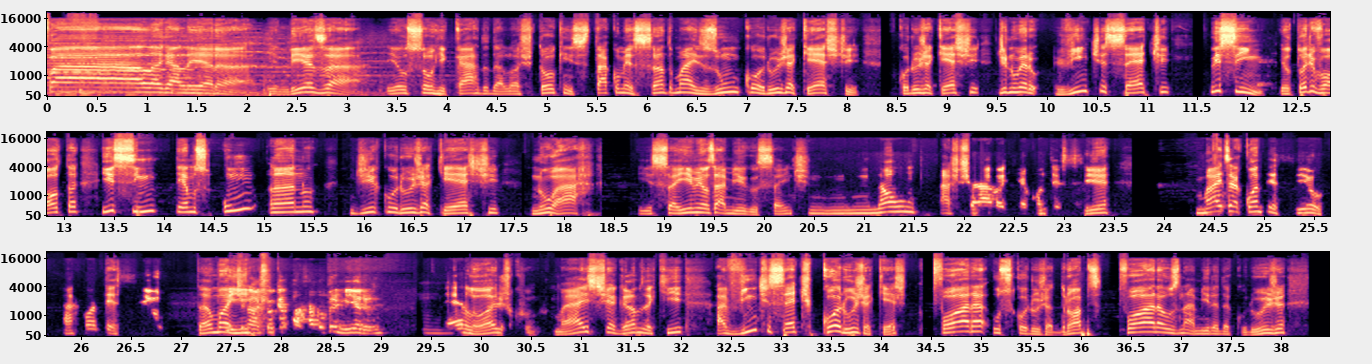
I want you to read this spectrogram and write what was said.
Fala galera, beleza? Eu sou o Ricardo da Lost Token, está começando mais um Coruja Cast. Coruja Cast de número 27. E sim, eu tô de volta. E sim, temos um ano de Coruja Cast no ar. Isso aí, meus amigos, a gente não achava que ia acontecer, mas aconteceu, aconteceu. Tamo aí. A gente não achou que ia passar do primeiro, né? É lógico, mas chegamos aqui a 27 Coruja Cast, fora os Coruja Drops, fora os Na Mira da Coruja,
